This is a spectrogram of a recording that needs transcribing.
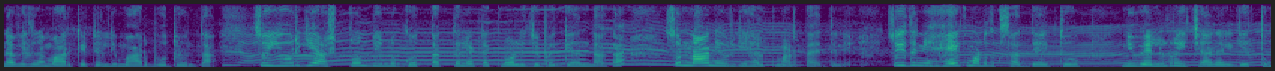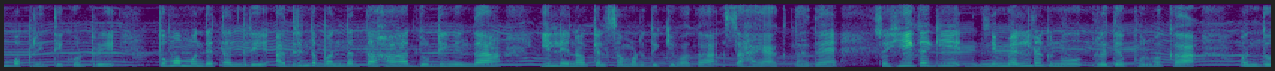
ನಾವು ಇದನ್ನು ಮಾರ್ಕೆಟಲ್ಲಿ ಮಾರ್ಬೋದು ಅಂತ. ಸೊ ಇವ್ರಿಗೆ ಅಷ್ಟೊಂದು ಇನ್ನೂ ಗೊತ್ತಾಗ್ತಾ ಇಲ್ಲ ಟೆಕ್ನಾಲಜಿ ಬಗ್ಗೆ ಅಂದಾಗ. ಸೊ ನಾನು ಇವ್ರಿಗೆ ಹೆಲ್ಪ್ ಮಾಡ್ತಾ ಇದ್ದೀನಿ. ಸೊ ಇದನ್ನು ಹೇಗೆ ಮಾಡೋದಕ್ಕೆ ಸಾಧ್ಯ ಆಯಿತು? ನೀವೆಲ್ಲರೂ ಈ ಚಾನಲ್ಗೆ ತುಂಬ ಪ್ರೀತಿ ಕೊಟ್ರಿ. ತುಂಬ ಮುಂದೆ ತಂದ್ರಿ. ಅದರಿಂದ ಬಂದಂತಹ ದುಡ್ಡಿನಿಂದ ಇಲ್ಲಿ ನಾವು ಕೆಲಸ ಮಾಡೋದಕ್ಕೆ ಇವಾಗ ಸಹಾಯ ಆಗ್ತಾ ಇದೆ. ಸೊ ಹೀಗಾಗಿ ನಿಮ್ಮೆಲ್ರಿಗೂ ಹೃದಯಪೂರ್ವಕ ಒಂದು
